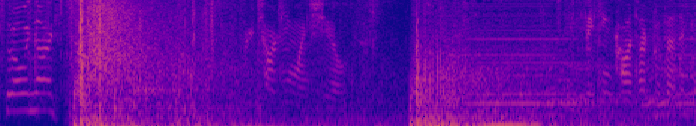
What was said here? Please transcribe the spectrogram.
Throwing arc star. Recharging my shields. Making contact with enemy.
